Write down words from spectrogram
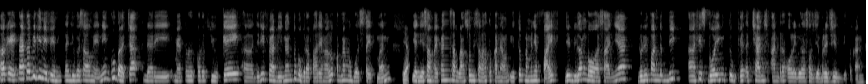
Oke, nah tapi gini Vin dan juga Salme ini gue baca dari Metro.co.uk uh, jadi Ferdinand tuh beberapa hari yang lalu pernah ngebuat statement yeah. yang dia sampaikan secara langsung di salah satu kanal YouTube namanya Five. Dia bilang bahwasannya Donny van de Beek uh, he's going to get a chance under Ole Gunnar Solskjaer regime gitu kan.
